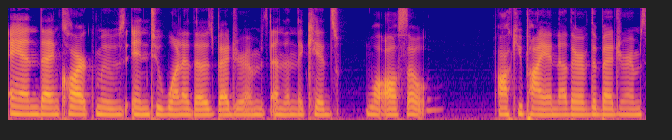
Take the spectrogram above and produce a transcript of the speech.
and then Clark moves into one of those bedrooms, and then the kids will also occupy another of the bedrooms.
